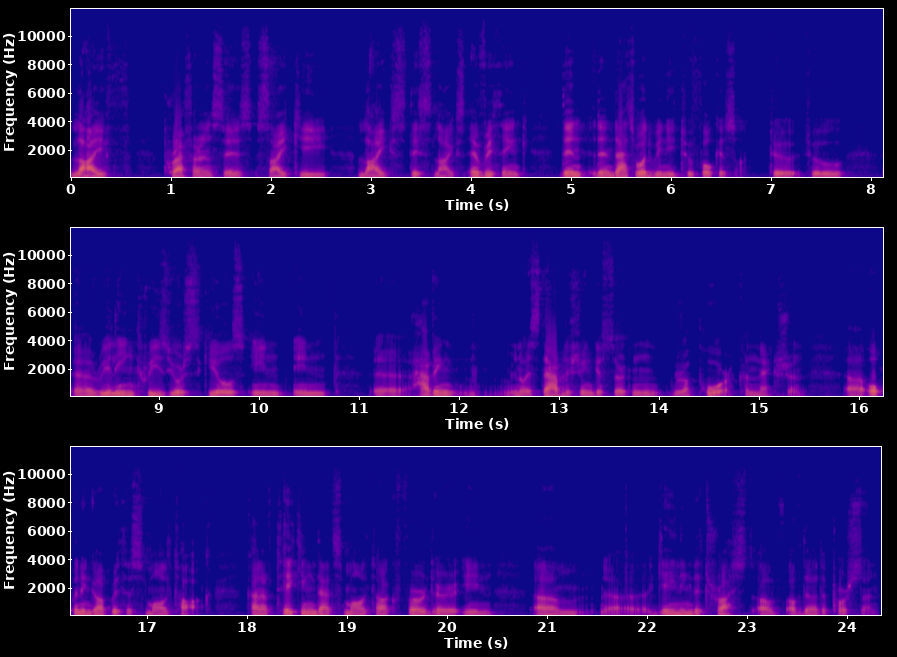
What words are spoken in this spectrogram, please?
life, preferences, psyche, likes, dislikes, everything, then, then that's what we need to focus on to, to uh, really increase your skills in, in uh, having, you know, establishing a certain rapport, connection, uh, opening up with a small talk, kind of taking that small talk further in um, uh, gaining the trust of, of the other person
